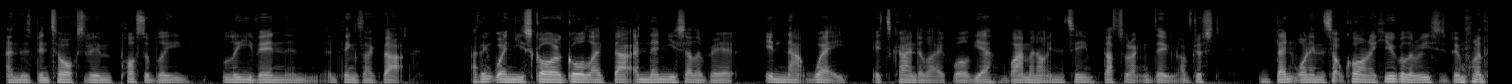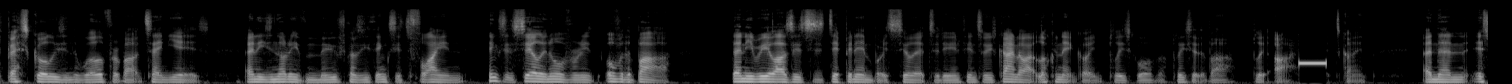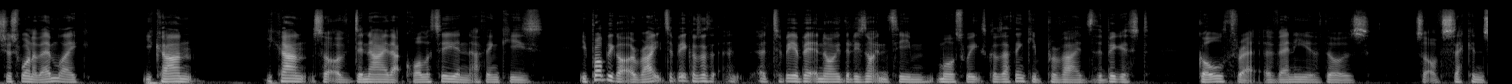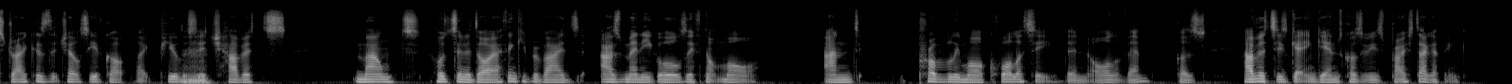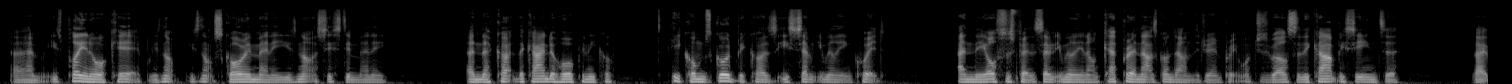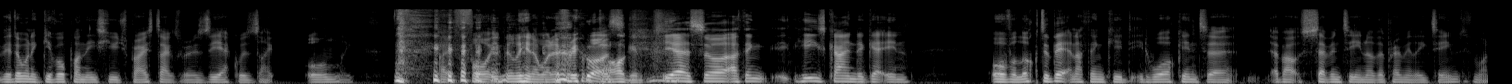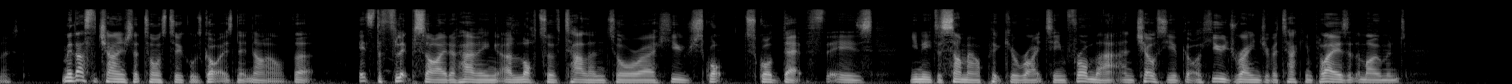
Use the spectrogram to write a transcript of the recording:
and there's been talks of him possibly leaving and, and things like that I think when you score a goal like that and then you celebrate in that way, it's kind of like, well, yeah, why am I not in the team? That's what I can do. I've just bent one in the top corner. Hugo Lloris has been one of the best goalies in the world for about 10 years, and he's not even moved because he thinks it's flying, thinks it's sailing over his, over the bar. Then he realizes he's dipping in, but it's too late to do anything. So he's kind of like looking at it, going, please go over, please hit the bar. Please, ah, it's gone in. And then it's just one of them, like, you can't you can't sort of deny that quality, and I think he's he probably got a right to be because uh, to be a bit annoyed that he's not in the team most weeks because I think he provides the biggest goal threat of any of those sort of second strikers that Chelsea have got, like Pulisic, Havertz, Mount, Hudson Odoi. I think he provides as many goals, if not more, and probably more quality than all of them because Havertz is getting games because of his price tag. I think. Um, he's playing okay, but he's not. He's not scoring many. He's not assisting many, and they're they're kind of hoping he co- he comes good because he's seventy million quid, and they also spent seventy million on Kepa, and that's gone down the drain pretty much as well. So they can't be seen to like they don't want to give up on these huge price tags. Whereas Ziyech was like only like forty million or whatever it was. Bargain. Yeah, so I think he's kind of getting overlooked a bit, and I think he'd he'd walk into about seventeen other Premier League teams if I'm honest. I mean, that's the challenge that Thomas Tuchel's got, isn't it, Niall? That it's the flip side of having a lot of talent or a huge squad squad depth is you need to somehow pick your right team from that. And Chelsea have got a huge range of attacking players at the moment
